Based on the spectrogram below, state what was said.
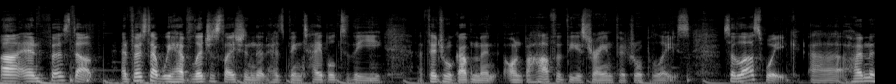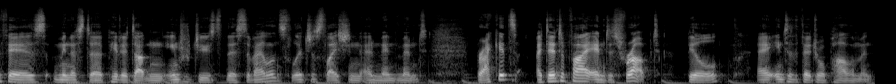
Uh, and first up, and first up, we have legislation that has been tabled to the federal government on behalf of the Australian Federal Police. So last week, uh, Home Affairs Minister Peter Dutton introduced the Surveillance Legislation Amendment (brackets Identify and Disrupt) bill uh, into the federal parliament.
